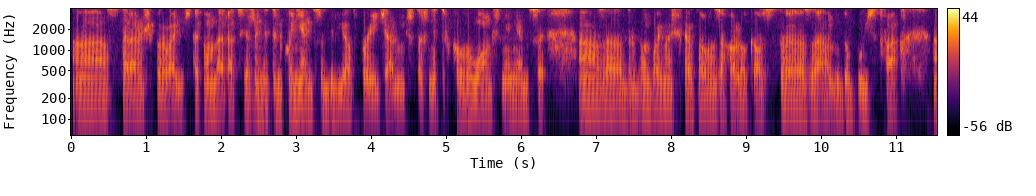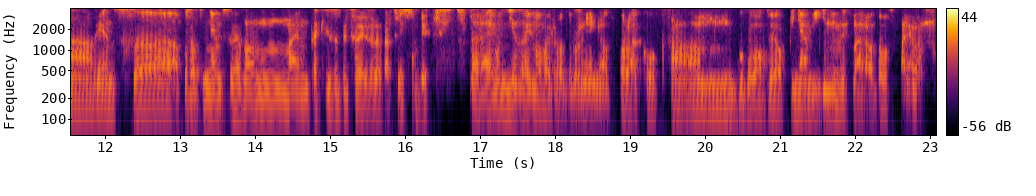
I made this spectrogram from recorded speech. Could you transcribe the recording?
a, starają się prowadzić taką narrację, że nie tylko Niemcy byli odpowiedzialni, czy też nie tylko wyłącznie Niemcy za II wojnę światową, za Holokaust, a, za ludobójstwa, a, więc a poza tym Niemcy no, mają taki zwyczaj, że raczej sobie starają nie zajmować w odróżnieniu od Polaków głowy opiniami innych narodów, narodów, ponieważ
